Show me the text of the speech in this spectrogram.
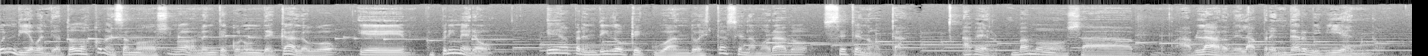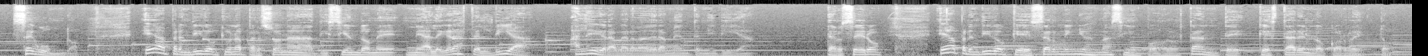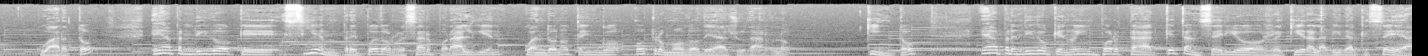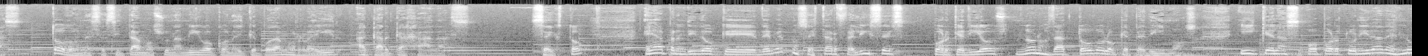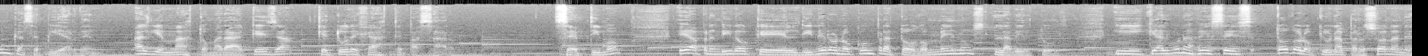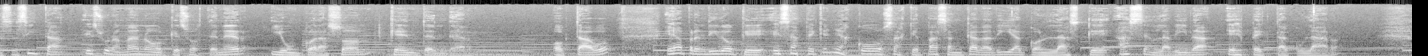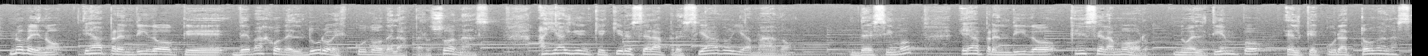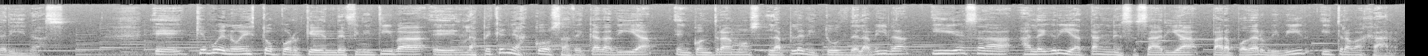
Buen día, buen día a todos. Comenzamos nuevamente con un decálogo. Eh, primero, he aprendido que cuando estás enamorado se te nota. A ver, vamos a hablar del aprender viviendo. Segundo, he aprendido que una persona diciéndome me alegraste el día, alegra verdaderamente mi día. Tercero, he aprendido que ser niño es más importante que estar en lo correcto. Cuarto, He aprendido que siempre puedo rezar por alguien cuando no tengo otro modo de ayudarlo. Quinto, he aprendido que no importa qué tan serio requiera la vida que seas, todos necesitamos un amigo con el que podamos reír a carcajadas. Sexto, he aprendido que debemos estar felices porque Dios no nos da todo lo que pedimos y que las oportunidades nunca se pierden alguien más tomará aquella que tú dejaste pasar. Séptimo, he aprendido que el dinero no compra todo menos la virtud y que algunas veces todo lo que una persona necesita es una mano que sostener y un corazón que entender. Octavo, he aprendido que esas pequeñas cosas que pasan cada día con las que hacen la vida espectacular Noveno, he aprendido que debajo del duro escudo de las personas hay alguien que quiere ser apreciado y amado. Décimo, he aprendido que es el amor, no el tiempo, el que cura todas las heridas. Eh, qué bueno esto porque en definitiva en las pequeñas cosas de cada día encontramos la plenitud de la vida y esa alegría tan necesaria para poder vivir y trabajar.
